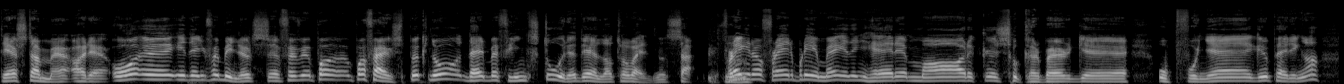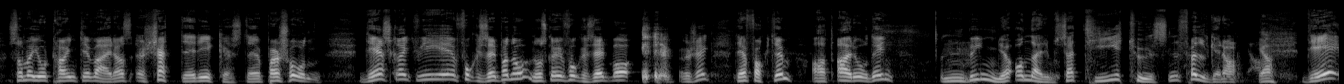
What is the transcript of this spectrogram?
Det stemmer, Are. Og uh, i den forbindelse, for på, på Facebook nå, der befinner store deler av verden seg. Flere og flere blir med i denne Mark Zuckerberg-oppfunnet grupperinga, som har gjort han til verdens sjette rikeste person. Det skal ikke vi fokusere på nå. Nå skal vi fokusere på det faktum at Are Odin begynner å nærme seg 10 000 følgere. Ja. Det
